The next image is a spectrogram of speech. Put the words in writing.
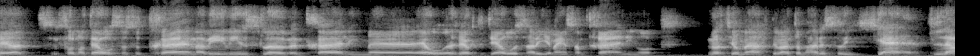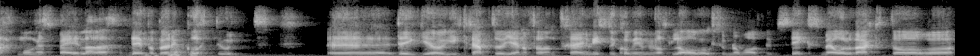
är att för något år sedan så tränade vi i Vinslöv en träning med Åhus. Vi åkte till Åhus och hade gemensam träning och något jag märkte var att de hade så jävla många spelare. Det är på både gott och ont. Eh, det gick knappt att genomföra en träning. Visst, nu kom in med vårt lag också, men de har typ sex målvakter och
